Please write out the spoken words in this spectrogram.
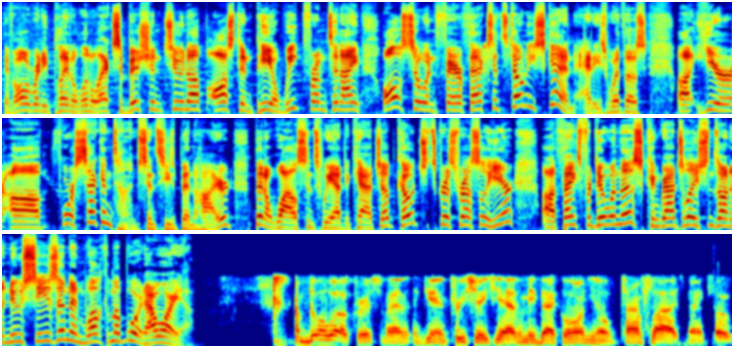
They've already played a little exhibition tune-up. Austin Peay a week from tonight. Also in Fairfax, it's Tony Skinn, and he's with us uh, here uh, for a second time since he's been hired. Been a while since we had to catch up. Coach, it's Chris Russell here. Uh, thanks for doing this. Congratulations on a new season and welcome aboard. How are you? I'm doing well, Chris. Man, again, appreciate you having me back on. You know, time flies, man. So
